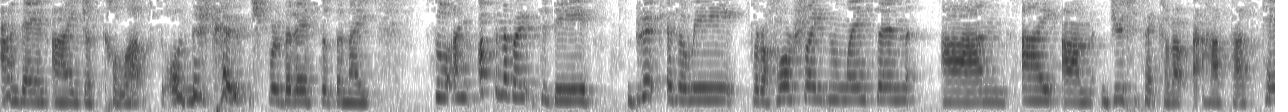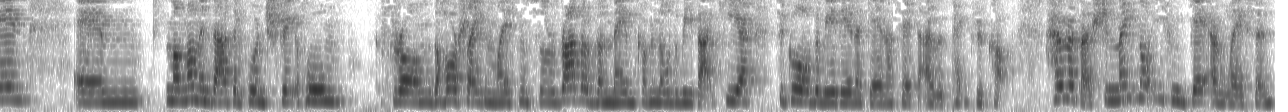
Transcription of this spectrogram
and then I just collapsed on the couch for the rest of the night. So I'm up and about today. Brooke is away for a horse riding lesson and I am due to pick her up at half past ten. Um, my mum and dad are going straight home from the horse riding lesson so rather than them coming all the way back here to go all the way there again I said that I would pick Brooke up. However, she might not even get her lesson.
